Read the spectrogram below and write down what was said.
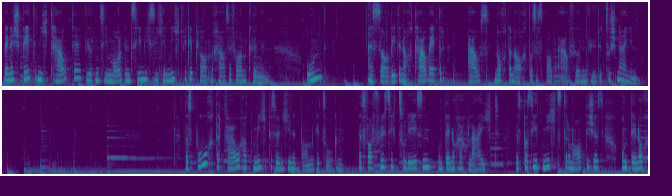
Wenn es später nicht taute, würden sie morgen ziemlich sicher nicht wie geplant nach Hause fahren können. Und es sah weder nach Tauwetter aus, noch danach, dass es bald aufhören würde zu schneien. Das Buch Der Pfau hat mich persönlich in den Bann gezogen. Es war flüssig zu lesen und dennoch auch leicht. Es passiert nichts Dramatisches und dennoch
